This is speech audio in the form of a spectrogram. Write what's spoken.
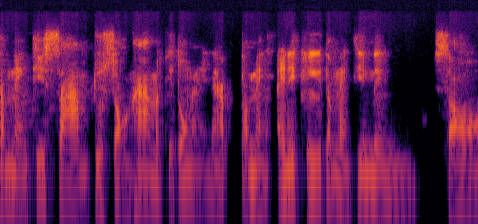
ตำแหน่งที่สามจุดสองห้ามันคือตรงไหนนะครับตำแหน่งไอ้นี่คือตำแหน่งที่หนึ่งสอง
